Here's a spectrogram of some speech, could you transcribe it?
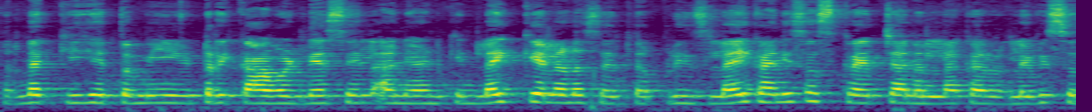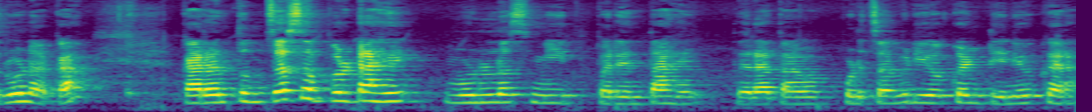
तर नक्की हे तुम्ही ट्रिक आवडली असेल आणि आणखीन लाईक केलं नसेल तर प्लीज लाईक आणि सबस्क्राईब चॅनलला करायला विसरू नका. कारण तुमचा सपोर्ट आहे म्हणूनच मी इथपर्यंत आहे. तर आता पुढचा व्हिडिओ कंटिन्यू करा.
